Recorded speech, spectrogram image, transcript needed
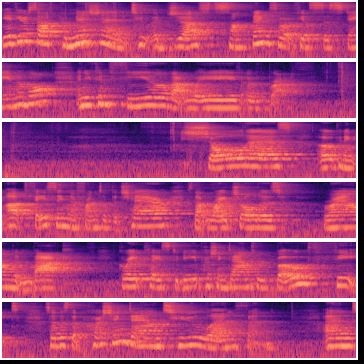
Give yourself permission to adjust something so it feels sustainable and you can feel that wave of breath. Shoulders opening up, facing the front of the chair. So that right shoulder's round and back. Great place to be, pushing down through both feet. So there's the pushing down to lengthen. And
